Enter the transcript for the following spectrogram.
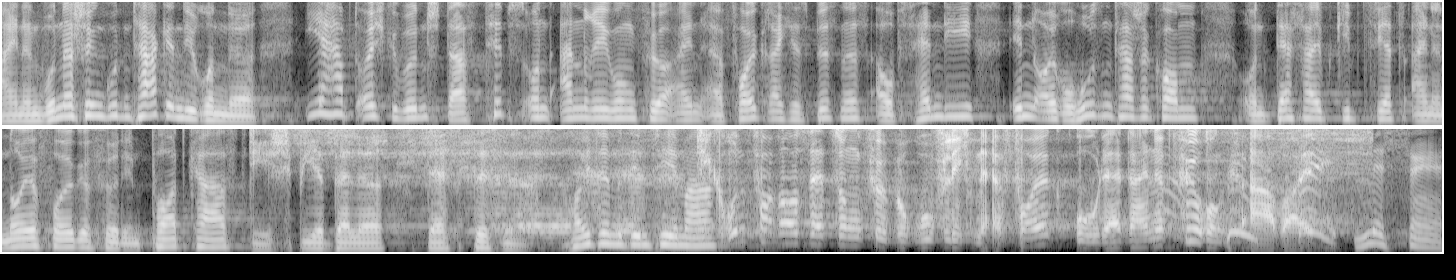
Einen wunderschönen guten Tag in die Runde. Ihr habt euch gewünscht, dass Tipps und Anregungen für ein erfolgreiches Business aufs Handy in eure Hosentasche kommen und deshalb gibt's jetzt eine neue Folge für den Podcast Die Spielbälle des Business. Heute mit dem Thema Die Grundvoraussetzungen für beruflichen Erfolg oder deine Führungsarbeit. Listen.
